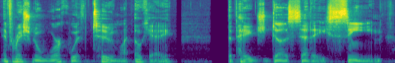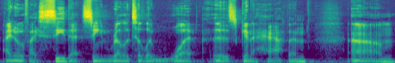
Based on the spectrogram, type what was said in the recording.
information to work with too? I'm like, okay, the page does set a scene. I know if I see that scene relatively what is going to happen. Um,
